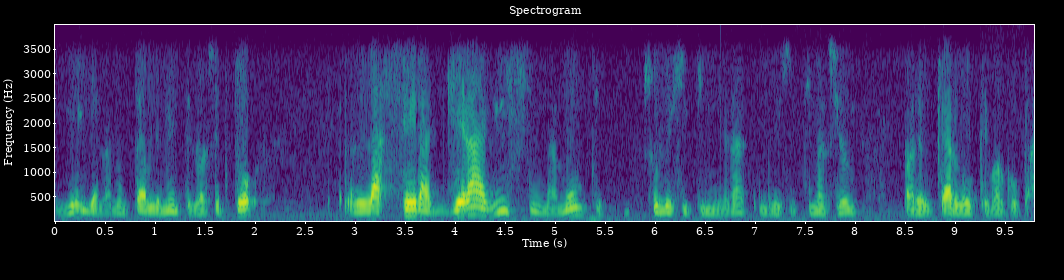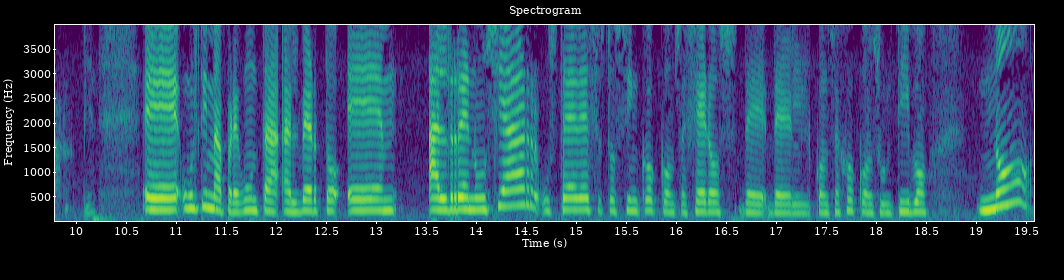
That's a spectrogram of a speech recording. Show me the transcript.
y ella lamentablemente lo aceptó, lacera gravísimamente su legitimidad y legitimación para el cargo que va a ocupar. Eh, última pregunta, Alberto. Eh, al renunciar ustedes, estos cinco consejeros del Consejo Consultivo, no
